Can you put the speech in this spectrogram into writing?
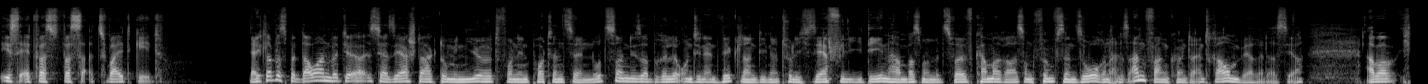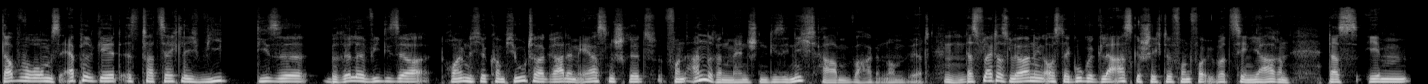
ist etwas, was zu weit geht. Ja, ich glaube, das Bedauern wird ja, ist ja sehr stark dominiert von den potenziellen Nutzern dieser Brille und den Entwicklern, die natürlich sehr viele Ideen haben, was man mit zwölf Kameras und fünf Sensoren alles anfangen könnte. Ein Traum wäre das ja. Aber ich glaube, worum es Apple geht, ist tatsächlich, wie diese Brille, wie dieser räumliche Computer gerade im ersten Schritt von anderen Menschen, die sie nicht haben, wahrgenommen wird. Mhm. Das ist vielleicht das Learning aus der Google Glass Geschichte von vor über zehn Jahren, dass eben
